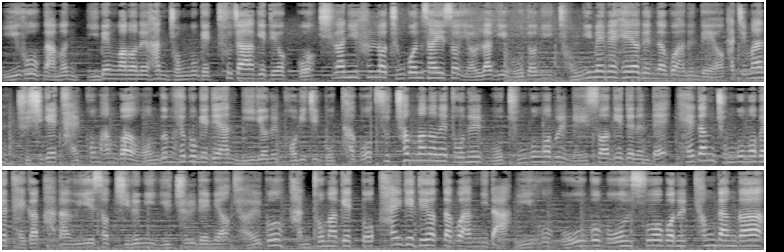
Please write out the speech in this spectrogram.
이후 남은 200만원을 한 종목에 투자하게 되었고 시간이 흘러 증권사에서 연락이 오더니 정리매매 해야 된다고 하는데요. 하지만 주식의 달콤함과 원금 회복에 대한 미련 을 버리지 못하고 수천만 원의 돈을 모 중공업을 매수하게 되는데 해당 중공업의 배가 바다 위에서 기름이 유출되며 결국 반토막에 또 팔게 되었다고 합니다. 이후 모으고 모은 수억 원을 평당가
